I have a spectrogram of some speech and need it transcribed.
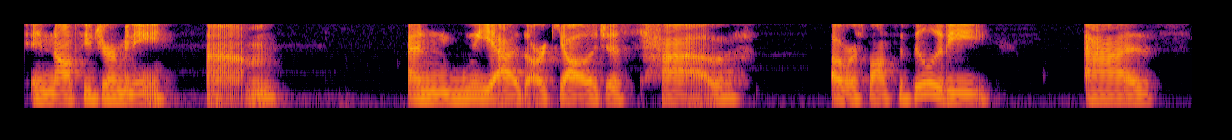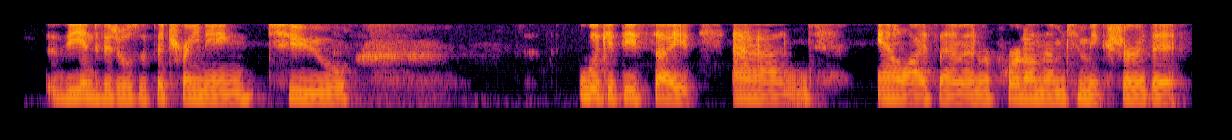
in Nazi Germany. Um, and we as archaeologists have a responsibility as the individuals with the training to look at these sites and analyze them and report on them to make sure that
